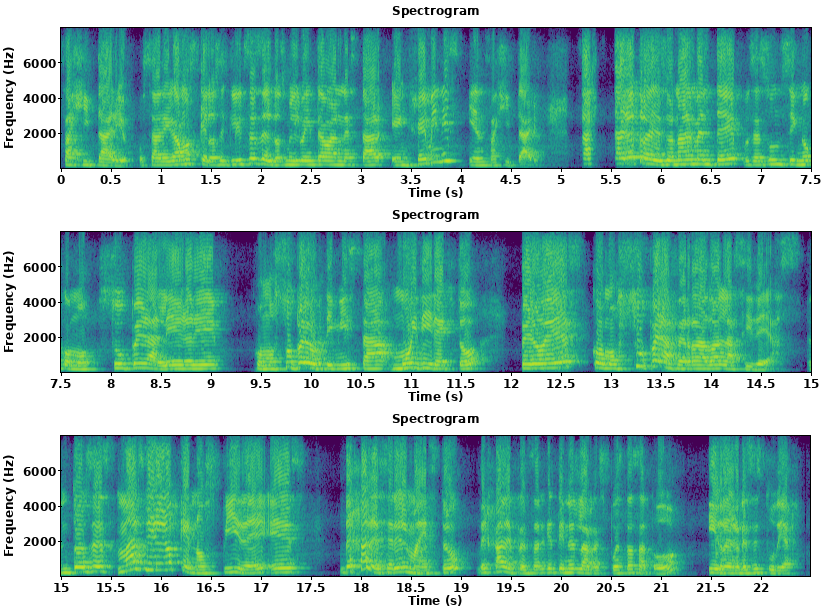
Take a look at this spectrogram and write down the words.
Sagitario. O sea, digamos que los eclipses del 2020 van a estar en Géminis y en Sagitario. Sagitario tradicionalmente pues es un signo como súper alegre, como súper optimista, muy directo, pero es como súper aferrado a las ideas. Entonces, más bien lo que nos pide es deja de ser el maestro, deja de pensar que tienes las respuestas a todo y regresa a estudiar.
